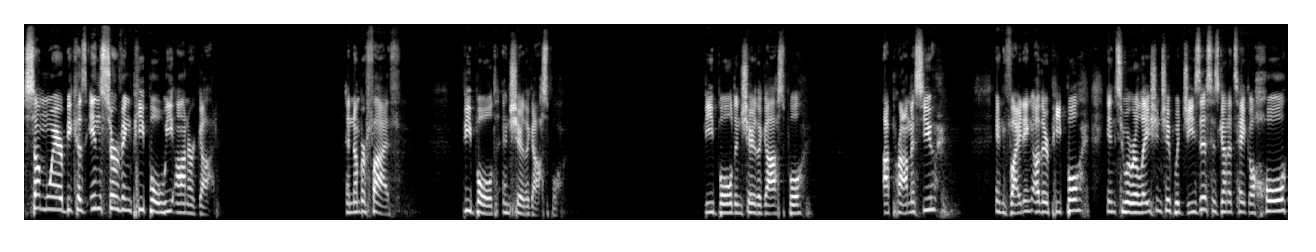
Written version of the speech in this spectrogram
somewhere because in serving people, we honor God. And number five, be bold and share the gospel be bold and share the gospel. I promise you, inviting other people into a relationship with Jesus is going to take a whole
